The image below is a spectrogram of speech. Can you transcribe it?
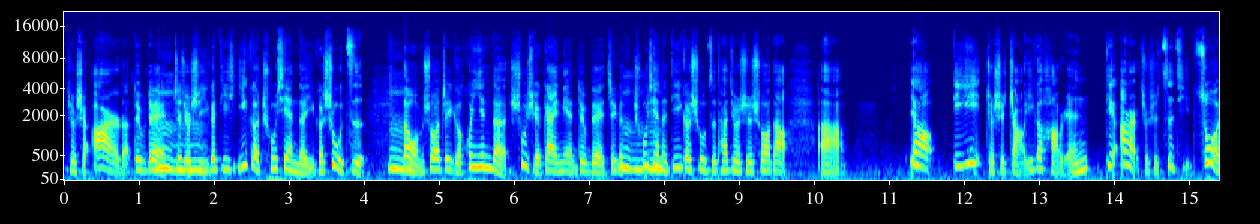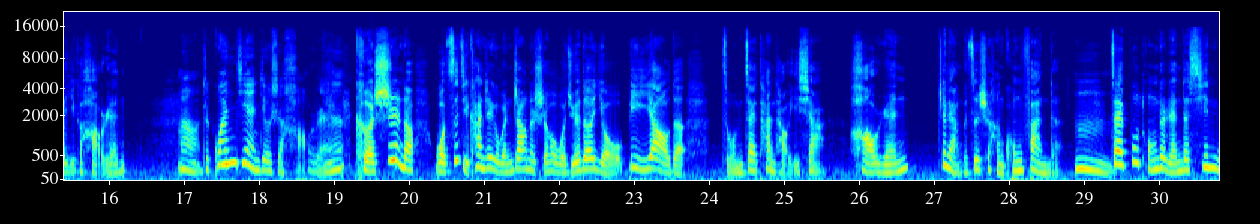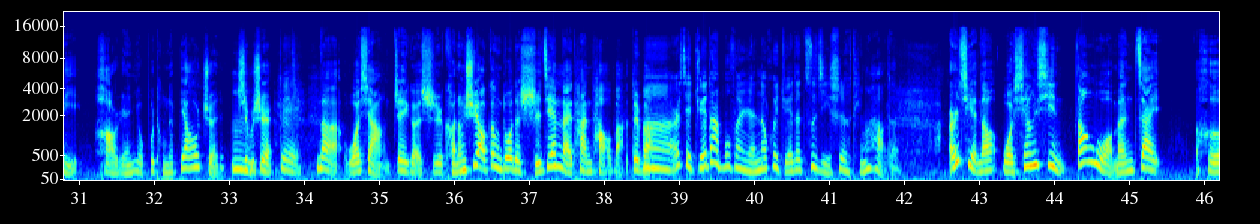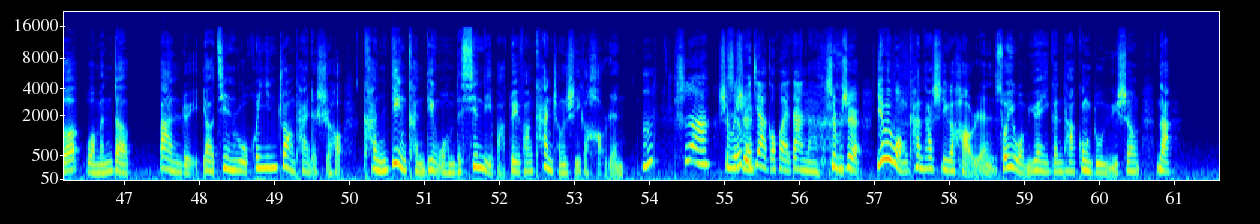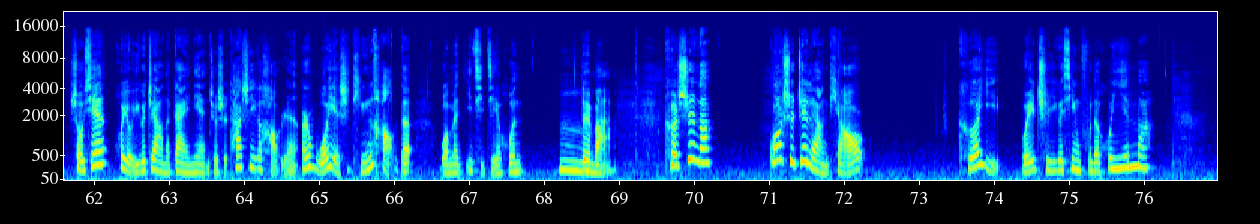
就是二的，对不对？这就是一个第一个出现的一个数字。那我们说这个婚姻的数学概念，对不对？这个出现的第一个数字，它就是说到啊，要第一就是找一个好人，第二就是自己做一个好人。”啊，这关键就是好人。可是呢，我自己看这个文章的时候，我觉得有必要的，我们再探讨一下“好人”这两个字是很空泛的。嗯，在不同的人的心里，好人有不同的标准，是不是？对。那我想，这个是可能需要更多的时间来探讨吧，对吧？嗯，而且绝大部分人呢，会觉得自己是挺好的。而且呢，我相信，当我们在和我们的伴侣要进入婚姻状态的时候，肯定肯定，我们的心里把对方看成是一个好人。嗯，是啊，是不是？谁会嫁个坏蛋呢？是不是？因为我们看他是一个好人，所以我们愿意跟他共度余生。那首先会有一个这样的概念，就是他是一个好人，而我也是挺好的，我们一起结婚，嗯，对吧？可是呢，光是这两条可以。维持一个幸福的婚姻吗？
